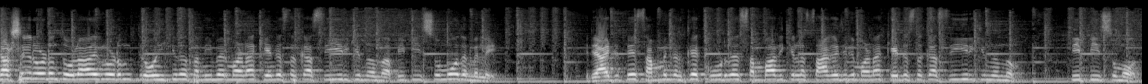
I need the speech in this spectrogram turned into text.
കർഷകരോടും തൊഴിലാളികളോടും ദ്രോഹിക്കുന്ന സമീപനമാണ് കേന്ദ്ര സർക്കാർ സ്വീകരിക്കുന്നതെന്ന് P P Sumod M L A. രാജ്യത്തെ സമ്പന്നർക്ക് കൂടുതൽ സമ്പാദിക്കുന്ന സാഹചര്യമാണ് കേന്ദ്ര സർക്കാർ സ്വീകരിക്കുന്നതെന്നും പി പി സുമോദ്.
